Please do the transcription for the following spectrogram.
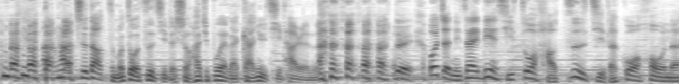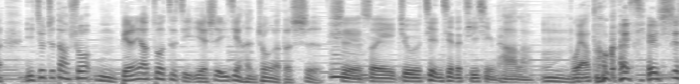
当他知道怎么做自己的时候，他就不会来干预其他人了。对，或者你在练习做好自己的过后呢，你就知道说，嗯，别人要做自己也是一件很重要的事。是，所以就间接的提醒他了，嗯，不要多管闲事。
